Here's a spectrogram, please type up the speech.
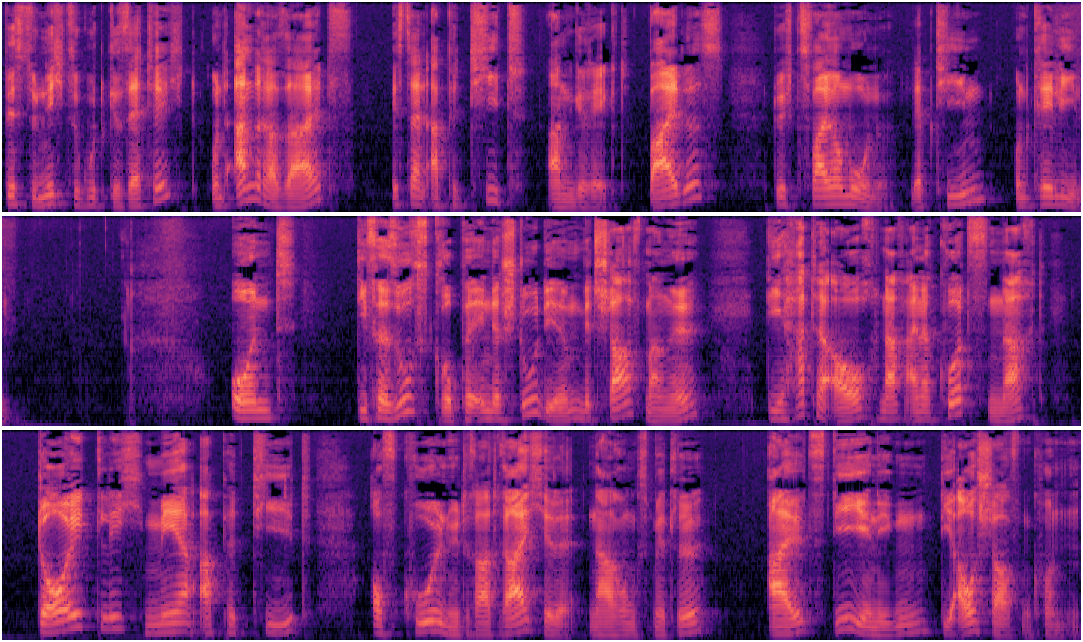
bist du nicht so gut gesättigt und andererseits ist dein Appetit angeregt. Beides durch zwei Hormone, Leptin und Grelin. Und die Versuchsgruppe in der Studie mit Schlafmangel, die hatte auch nach einer kurzen Nacht deutlich mehr Appetit auf kohlenhydratreiche Nahrungsmittel als diejenigen, die ausschlafen konnten.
